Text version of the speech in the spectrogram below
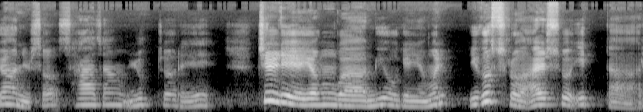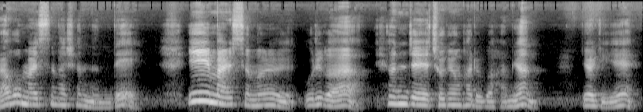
요한일서 4장 6절에 진리의 영과 미혹의 영을 이것으로 알 수 있다라고 말씀하셨는데 이 말씀을 우리가 현재 적용하려고 하면 여기에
